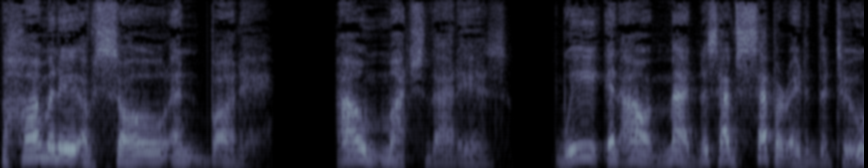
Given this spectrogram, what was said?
The harmony of soul and body. How much that is! We, in our madness, have separated the two,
